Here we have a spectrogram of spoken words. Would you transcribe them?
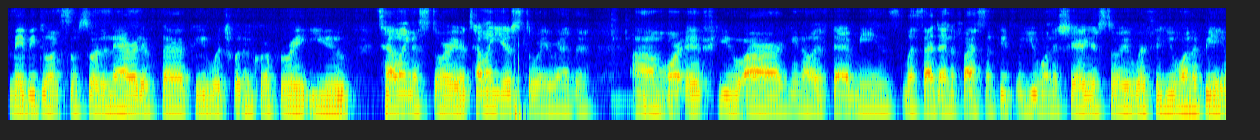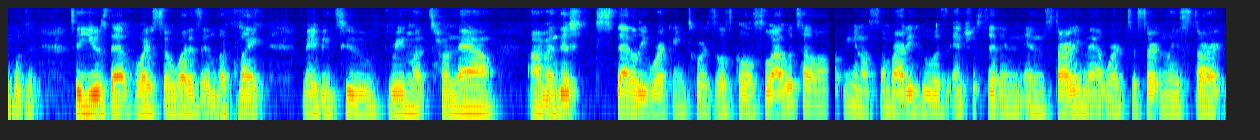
maybe doing some sort of narrative therapy, which would incorporate you telling a story or telling your story rather um, or if you are, you know, if that means let's identify some people you want to share your story with, or you want to be able to, to use that voice, or what does it look like maybe two, three months from now, um, and just steadily working towards those goals. So I would tell, you know, somebody who is interested in, in starting that work to certainly start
